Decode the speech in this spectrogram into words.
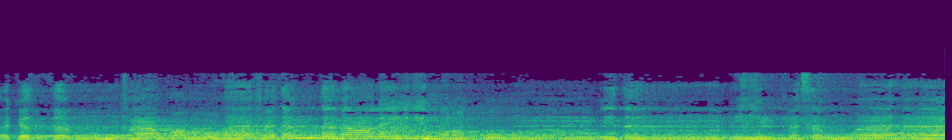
فكذبوه فعقروها فدمدم عليهم ربهم بذنبهم فسواها.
